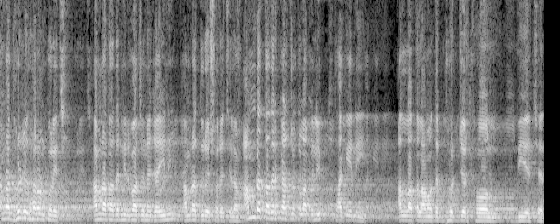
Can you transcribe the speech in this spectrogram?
আমরা ধৈর্য ধারণ করেছি। আমরা তাদের নির্বাচনে যাইনি, আমরা দূরে সরেছিলাম। আমরা তাদের কার্যকলাপে লিপ্ত থাকিনি। আল্লাহ তালা আমাদের ধৈর্যের ফল দিয়েছেন।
